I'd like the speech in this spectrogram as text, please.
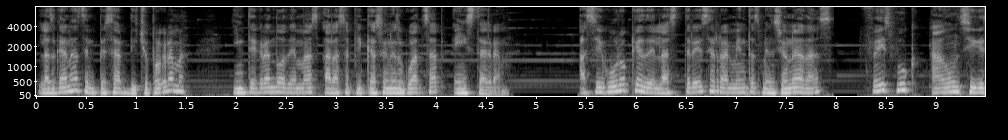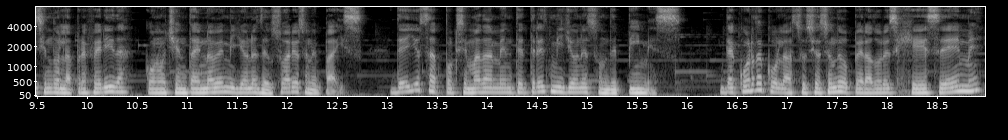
las ganas de empezar dicho programa, integrando además a las aplicaciones WhatsApp e Instagram. Aseguró que de las tres herramientas mencionadas, Facebook aún sigue siendo la preferida, con 89 millones de usuarios en el país. De ellos aproximadamente 3 millones son de pymes. De acuerdo con la Asociación de Operadores GSM,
